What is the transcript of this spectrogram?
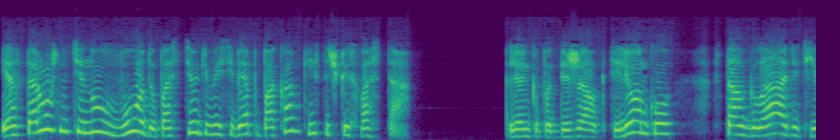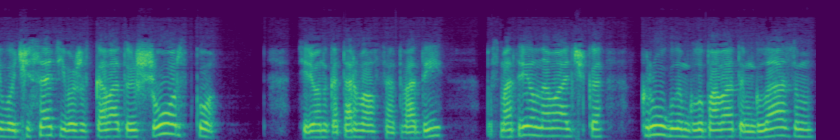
и осторожно тянул в воду, постегивая себя по бокам кисточкой хвоста. Ленька подбежал к теленку, стал гладить его, чесать его жестковатую шорстку. Теленок оторвался от воды, посмотрел на мальчика круглым глуповатым глазом,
